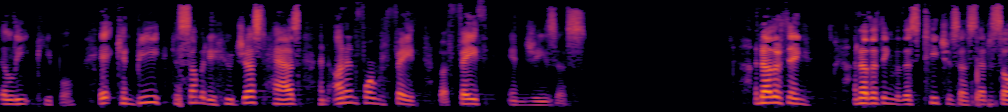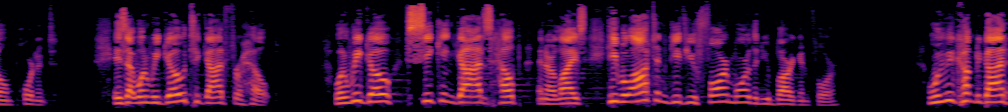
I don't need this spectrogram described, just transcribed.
elite people. It can be to somebody who just has an uninformed faith, but faith in Jesus. Another thing, another thing that this teaches us that is so important is that when we go to God for help, when we go seeking God's help in our lives, He will often give you far more than you bargain for. When we come to God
